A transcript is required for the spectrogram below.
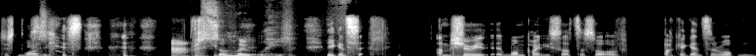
Just was- yes. absolutely. you can. I'm sure he, at one point he starts to sort of back against the rope and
